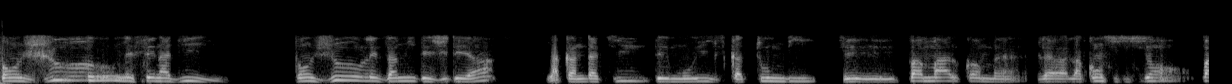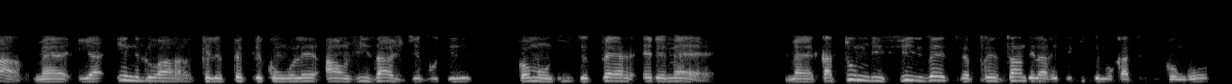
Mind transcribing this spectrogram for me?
Bonjour les Sénadis, bonjour les amis de Judéa. La candidature de Moïse Katumbi c'est pas mal comme euh, la, Constitution parle, mais il y a une loi que le peuple congolais envisage de voter, comme on dit, de père et de mère. Mais Katumbi, s'il veut être président de la République démocratique du Congo,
